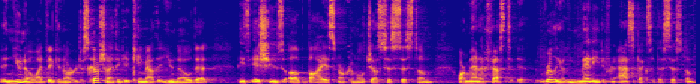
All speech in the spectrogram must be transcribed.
and you know, I think in our discussion, I think it came out that you know that these issues of bias in our criminal justice system are manifest uh, really in many different aspects of the system,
